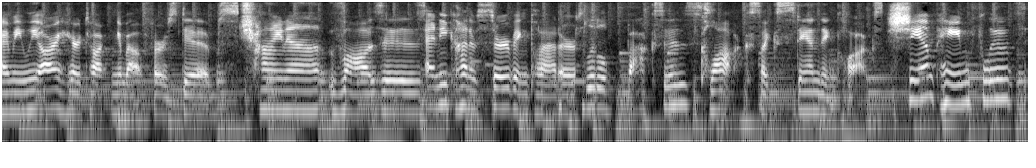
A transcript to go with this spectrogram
I mean, we are here talking about 1stDibs. China, vases, any kind of serving platter, little boxes, clocks, like standing clocks. Champagne flutes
